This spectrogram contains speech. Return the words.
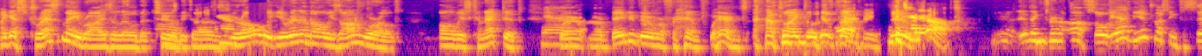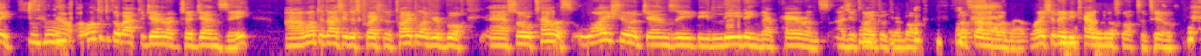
I guess stress may rise a little bit too because yeah. you're always you're in an always on world, always connected yeah where our baby boomer friends weren't and like to live that way you can turn it off Yeah, they can turn it off. So yeah, it'd be interesting to see. Mhm. Now, I wanted to go back to Gen to Gen Z, and I wanted to ask you this question: the title of your book. Uh, so tell us, why should Gen Z be leading their parents, as you titled your book? What's that all about? Why should they be telling us what to do?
